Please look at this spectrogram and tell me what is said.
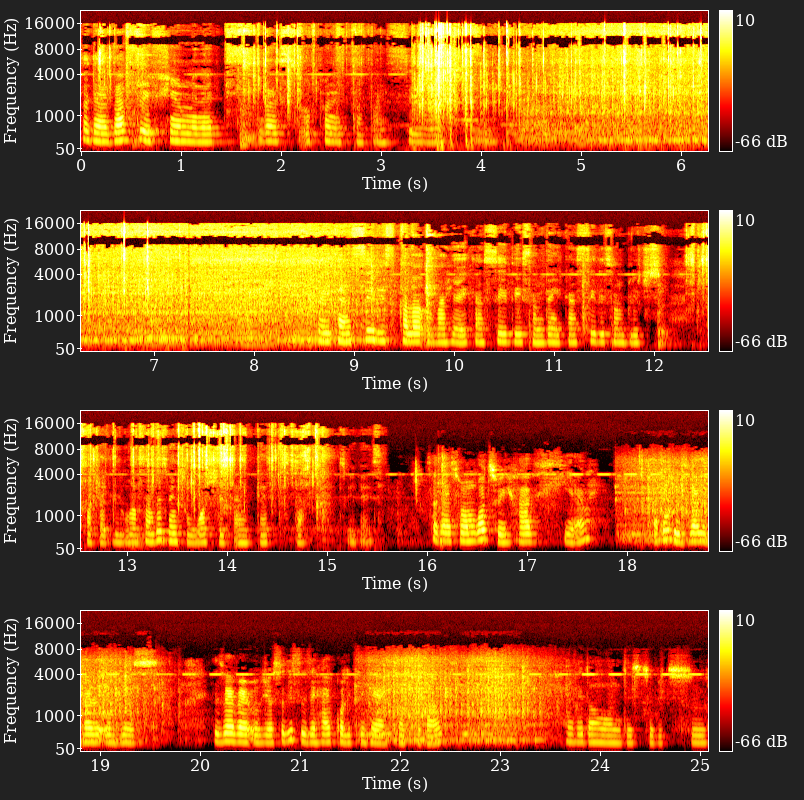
so guys after a few minutes. Let's open it up and see so you can see this color over here. You can see this and then you can see this one bleached perfectly well. So i'm just going to wash this and get back to you guys. So guys from what we have here. I think it's very very obvious. It's very very obvious. So this is the high quality hair i talked about I really don't want this to be too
